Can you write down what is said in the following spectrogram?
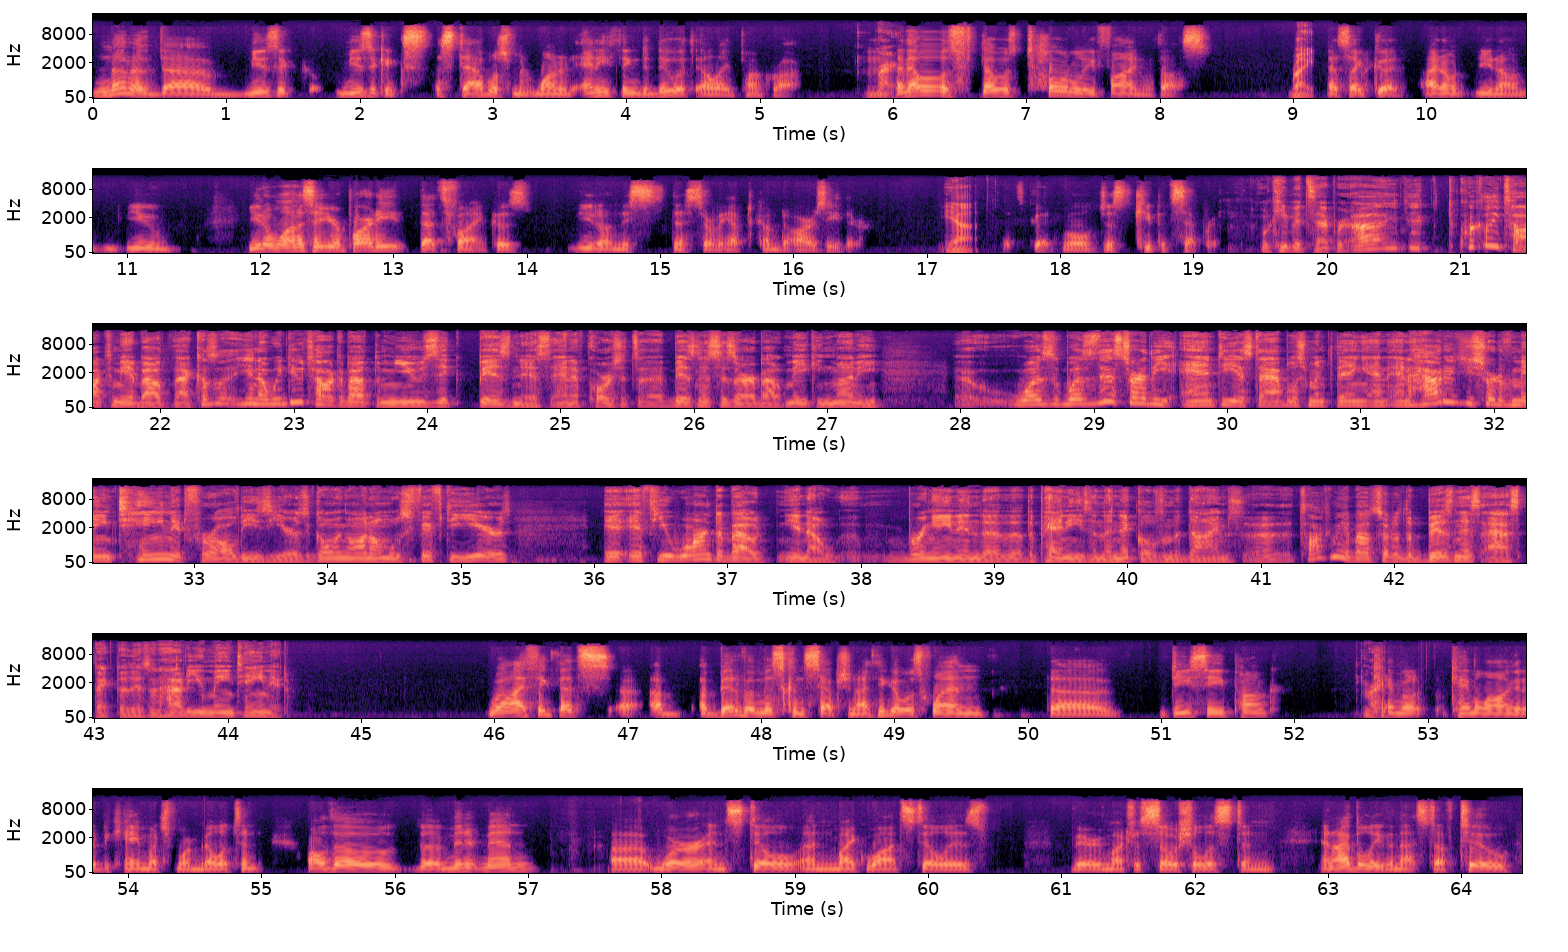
none of the music music ex- establishment wanted anything to do with LA punk rock, Right. and that was that was totally fine with us. right. That's like good. I don't, you know, you you don't want us at your party. That's fine because you don't necessarily have to come to ours either. Yeah, That's good. We'll just keep it separate. We'll keep it separate. Uh, quickly talk to me about that because you know we do talk about the music business, and of course, it's uh, businesses are about making money. Uh, was was this sort of the anti-establishment thing, and and how did you sort of maintain it for all these years, going on almost fifty years? If you weren't about you know bringing in the the, the pennies and the nickels and the dimes, uh, talk to me about sort of the business aspect of this and how do you maintain it? Well, I think that's a, a, bit of a misconception. I think it was when the DC punk Right. came came along that it became much more militant. Although the Minutemen uh, were and still, and Mike Watt still is very much a socialist, and and I believe in that stuff too.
